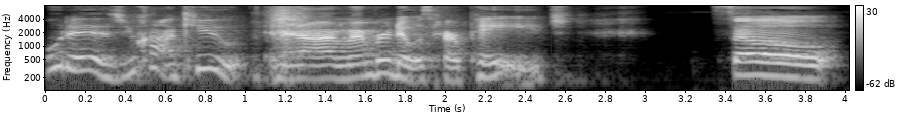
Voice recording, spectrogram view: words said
who this? You kind of cute. And then I remembered it was her page. So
